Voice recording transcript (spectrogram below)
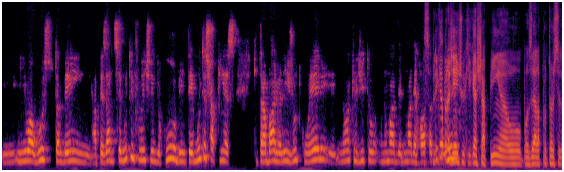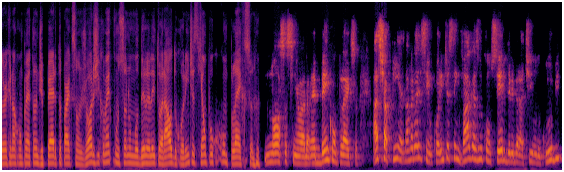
E, e, o Augusto também, apesar de ser muito influente dentro do clube ter muitas chapinhas que trabalham ali junto com ele. Não acredito numa, numa derrota. Explica pra gente o que é a chapinha, o Pozella, pro torcedor que não acompanha tão de perto o Parque São Jorge, e como é que funciona o modelo eleitoral do Corinthians, que é um pouco complexo. Né? Nossa senhora, é bem complexo. As chapinhas, na verdade, sim, o Corinthians tem vagas no conselho deliberativo do clube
